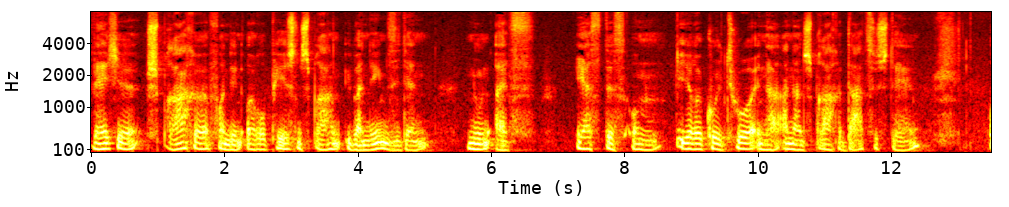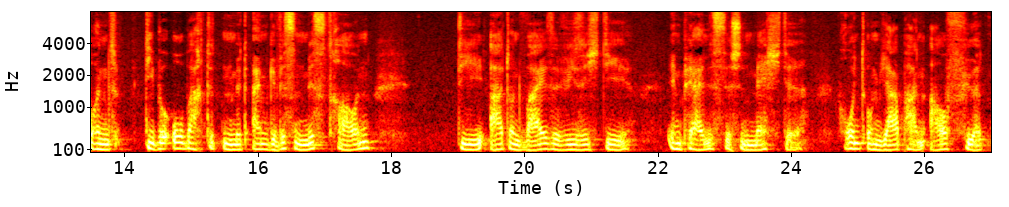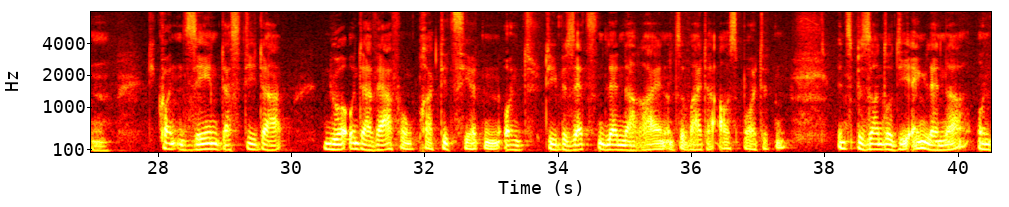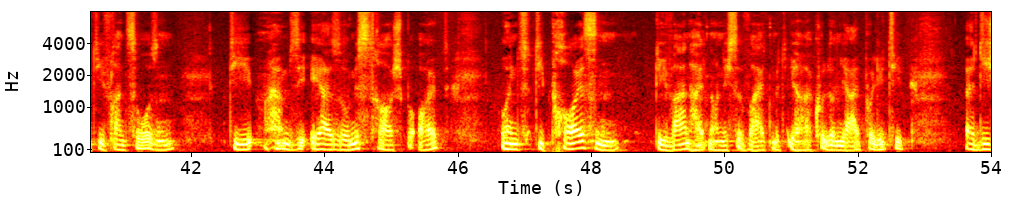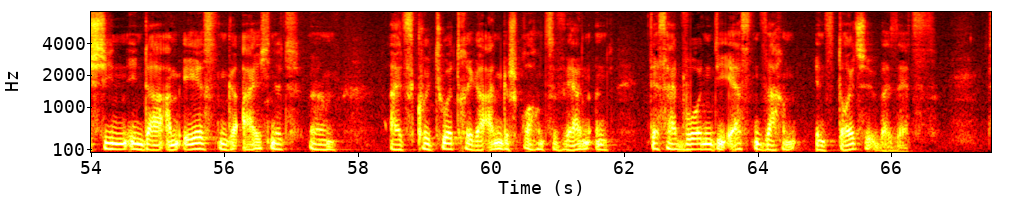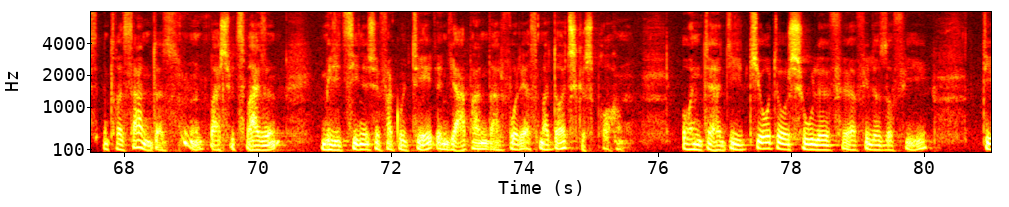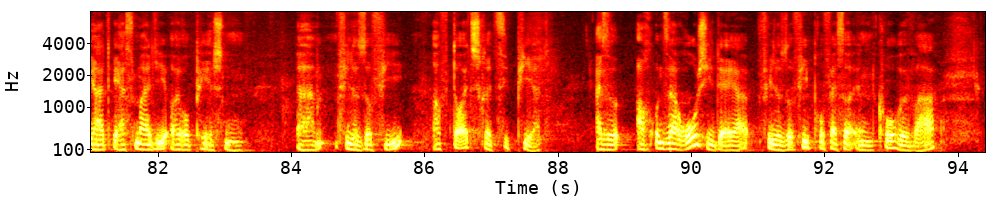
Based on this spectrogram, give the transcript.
welche Sprache von den europäischen Sprachen übernehmen sie denn nun als erstes, um ihre Kultur in einer anderen Sprache darzustellen. Und die beobachteten mit einem gewissen Misstrauen die Art und Weise, wie sich die imperialistischen Mächte rund um Japan aufführten. Die konnten sehen, dass die da nur Unterwerfung praktizierten und die besetzten Ländereien und so weiter ausbeuteten. Insbesondere die Engländer und die Franzosen, die haben sie eher so misstrauisch beäugt. Und die Preußen, die waren halt noch nicht so weit mit ihrer Kolonialpolitik. Äh, die schienen ihnen da am ehesten geeignet, ähm, als Kulturträger angesprochen zu werden. Und deshalb wurden die ersten Sachen ins Deutsche übersetzt. Es ist interessant, dass beispielsweise medizinische Fakultät in Japan, da wurde erstmal Deutsch gesprochen. Und äh, die Kyoto-Schule für Philosophie, die hat erstmal die europäischen ähm, Philosophie auf Deutsch rezipiert. Also auch unser Roshi, der ja Philosophieprofessor in Kobe war,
